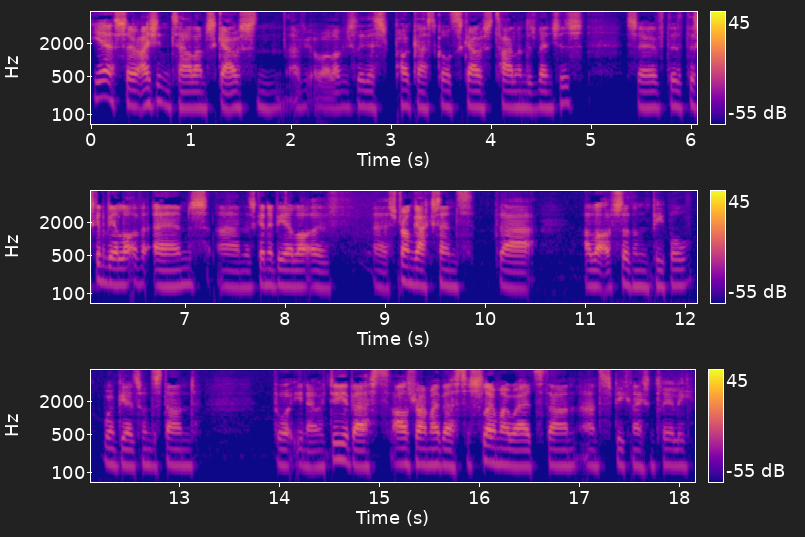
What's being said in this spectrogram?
yeah, so as you can tell, I'm Scouse, and I've, well, obviously this podcast called Scouse Thailand Adventures. So if there's, there's going to be a lot of erms, and there's going to be a lot of uh, strong accents that a lot of southern people won't be able to understand. But you know, do your best. I'll try my best to slow my words down and to speak nice and clearly.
